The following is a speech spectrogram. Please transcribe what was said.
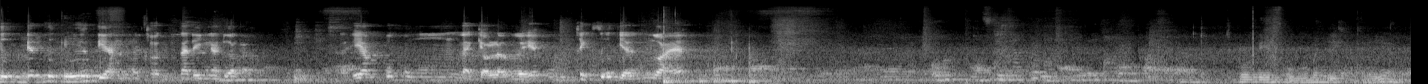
tự biết tự tiền cho gia đình là được. Em cũng không là kiểu là người em cũng thích giữ tiền người ấy. Cô đi phụ bên gì nghĩ à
